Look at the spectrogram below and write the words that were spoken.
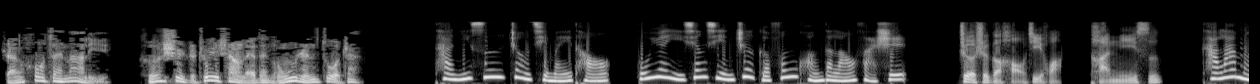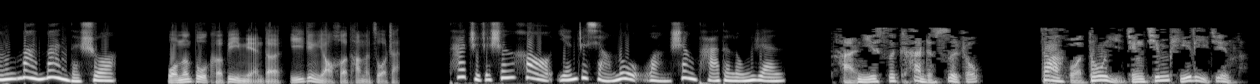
然后在那里和试着追上来的龙人作战。坦尼斯皱起眉头，不愿意相信这个疯狂的老法师。这是个好计划，坦尼斯。卡拉蒙慢慢的说：“我们不可避免的一定要和他们作战。”他指着身后沿着小路往上爬的龙人。坦尼斯看着四周，大伙都已经筋疲力尽了。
